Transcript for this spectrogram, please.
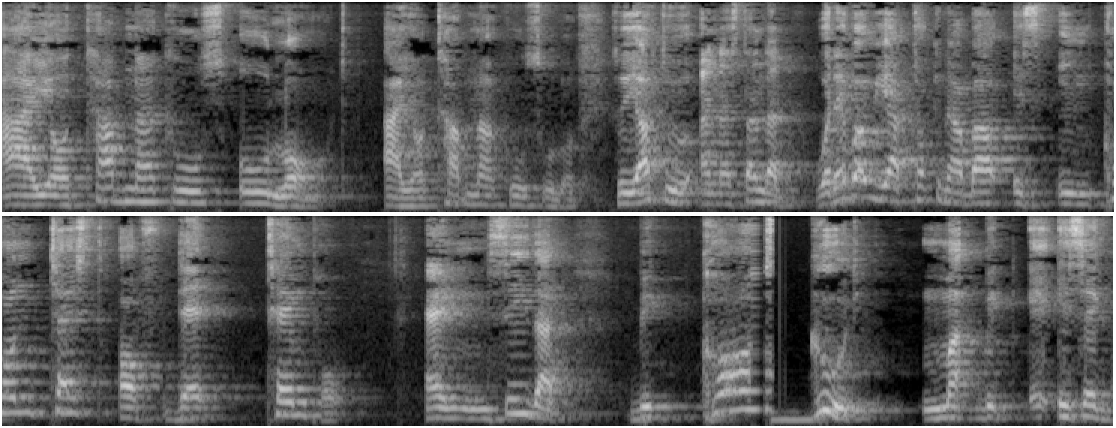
are your tabernacles, O Lord are your tabernacles, O Lord. So you have to understand that whatever we are talking about is in context of the temple. And see that because good is a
